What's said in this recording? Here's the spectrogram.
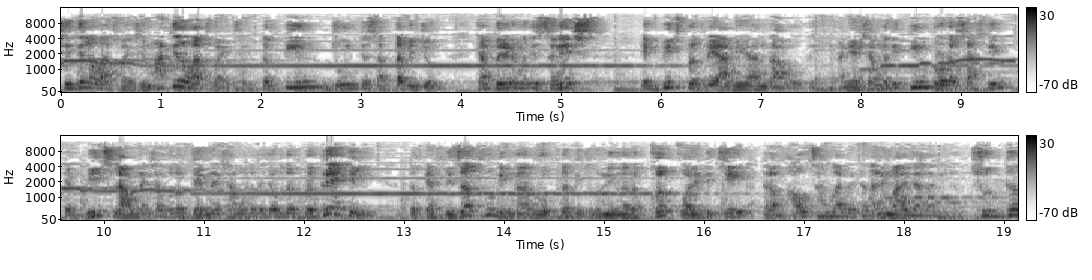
शेतीला वाचवायचे मातीला वाचवायचे. तर तीन जून ते सत्तावीस जून ह्या पिरियडमध्ये सनेज एक बीज प्रक्रिया अभियान राबवते आणि याच्यामध्ये तीन प्रोडक्ट्स असतील. त्या बीज लावण्याच्या अगोदर पेरण्याच्या अगोदर त्याच्यावर जर प्रक्रिया केली तर त्या बीजा थ्रू निघणार रोपटं त्याच्यातून निघणारं फळ क्वालिटीचे येईल त्याला भाव चांगला भेटेल आणि माल जादा निघेल शुद्ध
